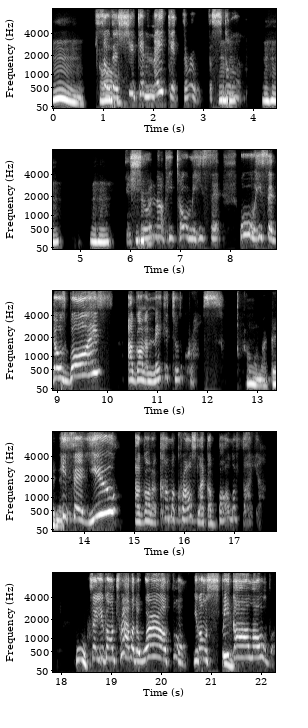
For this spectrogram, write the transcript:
Mm. So oh. that she can make it through the mm-hmm. storm. Mm-hmm. Mm-hmm. And sure mm-hmm. enough, he told me, he said, Oh, he said, those boys are gonna make it to the cross. Oh my goodness. He said, You are gonna come across like a ball of fire. Ooh. So you're gonna travel the world for them. You're gonna speak mm. all over.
